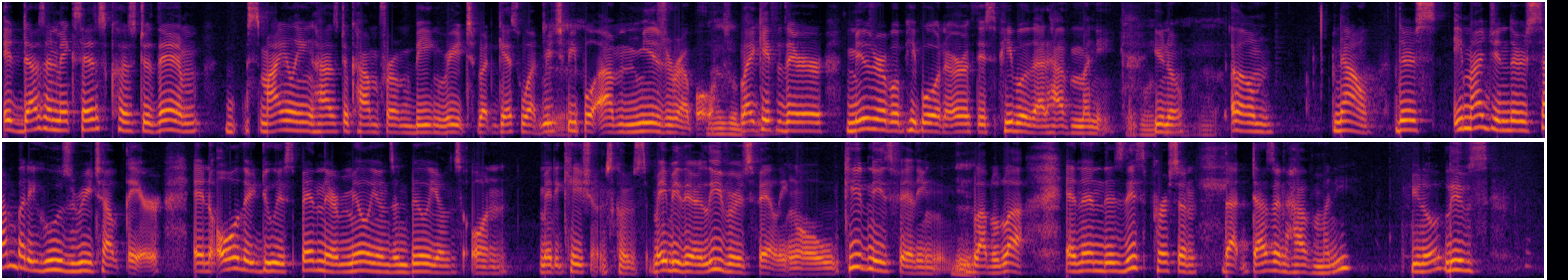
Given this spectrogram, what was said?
It doesn't make sense because to them, smiling has to come from being rich. But guess what? Rich Yeah. people are miserable. Miserable. Like if they're miserable people on earth, it's people that have money. You know. Um, now, there's imagine there's somebody who's rich out there, and all they do is spend their millions and billions on medications because maybe their liver is failing or kidneys failing, blah blah blah. And then there's this person that doesn't have money, you know, lives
